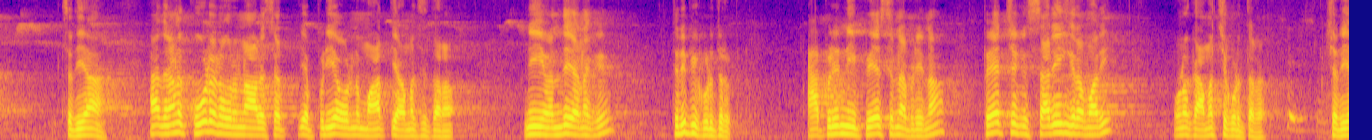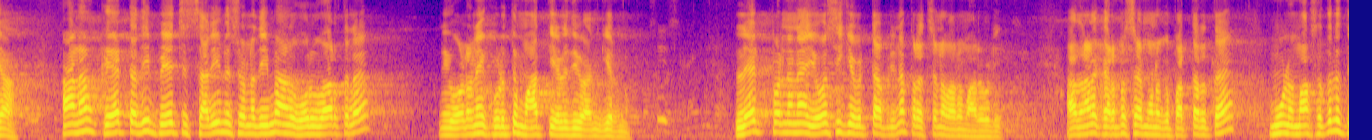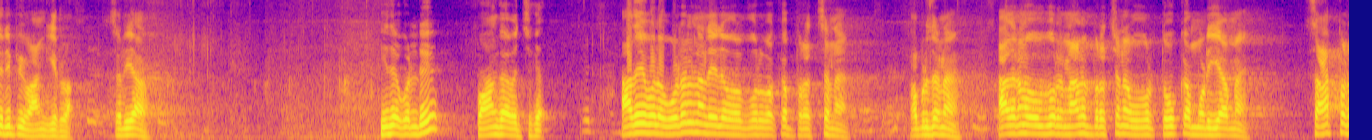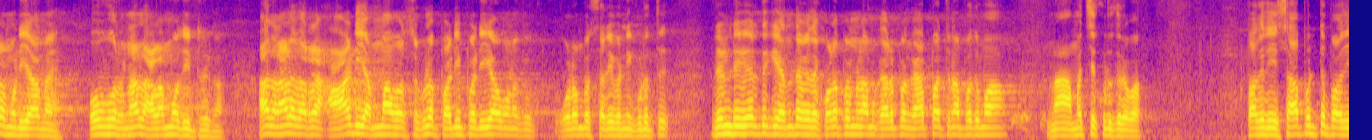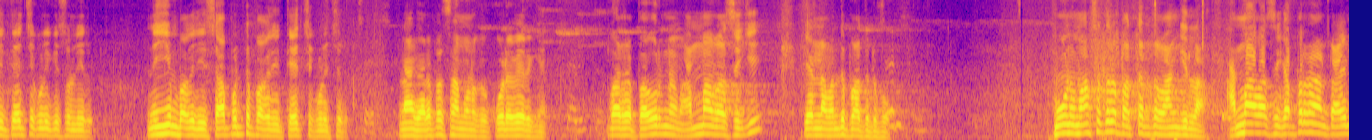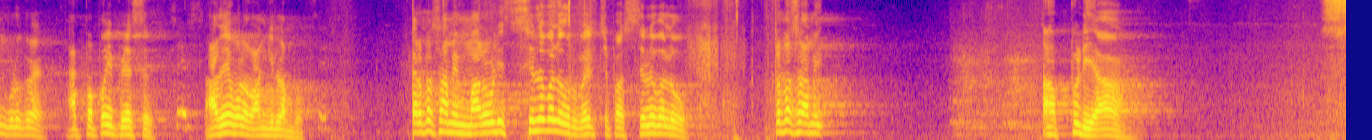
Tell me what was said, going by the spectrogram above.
சரியா? அதனால் கூட ஒரு நாலு செட் எப்படியோ ஒன்று மாற்றி அமைச்சு தரோம் நீ வந்து எனக்கு திருப்பி கொடுத்துரு. அப்படின்னு நீ பேசுன அப்படின்னா பேச்சுக்கு சரிங்கிற மாதிரி உனக்கு அமைச்சு கொடுத்துட்றேன் சரியா? ஆனால் கேட்டதையும் பேச்சு சரின்னு சொன்னதையுமே அந்த ஒரு வாரத்தில் நீ உடனே கொடுத்து மாற்றி எழுதி வாங்கிடணும். லேட் பண்ணன யோசிக்க விட்ட அப்படின்னா பிரச்சனை வரும் மறுபடியும் அதனால் கருப்பசாமி உனக்கு பத்திரத்தை மூணு மாதத்தில் திருப்பி வாங்கிடலாம். சரியா? இதை கொண்டு வாங்க வச்சுக்க. அதே போல் உடல்நிலையில் ஒவ்வொரு பக்கம் பிரச்சனை. அப்படி தானே அதனால் ஒவ்வொரு நாளும் பிரச்சனை ஒவ்வொரு தூக்க முடியாமல் சாப்பிட முடியாமல் ஒவ்வொரு நாள் அலமோதிட்டு இருக்கான் அதனால் வர்ற ஆடி அமாவாசைக்குள்ளே படிப்படியாக உனக்கு உடம்பை சரி பண்ணி கொடுத்து ரெண்டு பேர்த்துக்கு எந்த வித குழப்பம் இல்லாமல் கருப்பம் காப்பாற்றினா போதுமா? நான் அமைச்சு கொடுக்குறவா. பகுதியை சாப்பிட்டு பகுதியை தேய்ச்சி குளிக்க சொல்லிடு நீயும் பகுதியை சாப்பிட்டு பகுதியை தேய்ச்சி குளிச்சிரு. நான் கருப்பசாமி உனக்கு கூடவே இருக்கேன். வர்ற பௌர்ணமி அம்மாவாசைக்கு என்னை வந்து பார்த்துட்டு போ. மூணு மாதத்தில் பத்திரத்தை வாங்கிடலாம். அம்மாவாசைக்கு அப்புறம் நான் டைம் கொடுக்குறேன். அப்போ போய் பேசு. அதே போல் வாங்கிடலாம் போ. கருப்பசாமி மறுபடியும் சிலுவலூர் போயிடுச்சுப்பா சிலுவலூர். கருப்பசாமி. அப்படியா?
